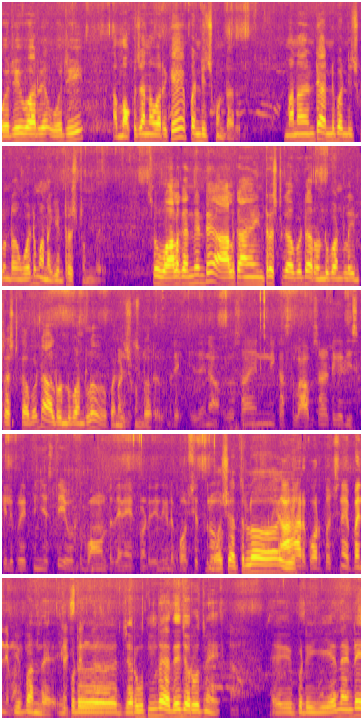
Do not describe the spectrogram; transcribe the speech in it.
వరి వరి వరి ఆ మొక్కజొన్న వరకే పండించుకుంటారు. మన అంటే అన్ని పండించుకుంటాం కాబట్టి మనకి ఇంట్రెస్ట్ ఉంది. సో వాళ్ళకి ఏంటంటే వాళ్ళకి ఇంట్రెస్ట్ కాబట్టి ఆ రెండు పంటలు ఇంట్రెస్ట్ కాబట్టి వాళ్ళు రెండు పంటలు పండించుకుంటారు. ఏదైనా వ్యవసాయాన్ని కాస్త లాభసాటిగా తీసుకెళ్ళే ప్రయత్నం చేస్తే యువత బాగుంటుంది అనేటువంటిది. ఎందుకంటే భవిష్యత్తులో భవిష్యత్తులో ఆహార కొరత వచ్చినా ఇబ్బంది. ఇబ్బంది. ఇప్పుడు జరుగుతుంది అదే జరుగుతున్నాయి. ఆ, ఇప్పుడు ఏంటంటే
